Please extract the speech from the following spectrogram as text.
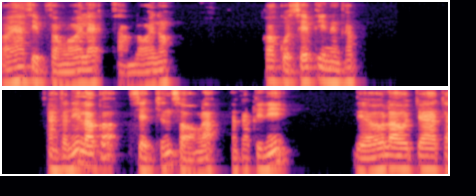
ร้อยห้าสิบสองร้อยและสามร้อยเนาะก็กดเซฟทีหนึ่งครับอะตอนนี้เราก็เสร็จชั้นสองแล้วนะครับ ทีนี้ เดี๋ยวเราจะท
